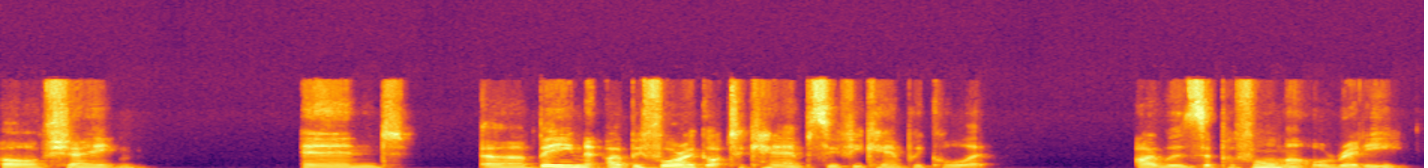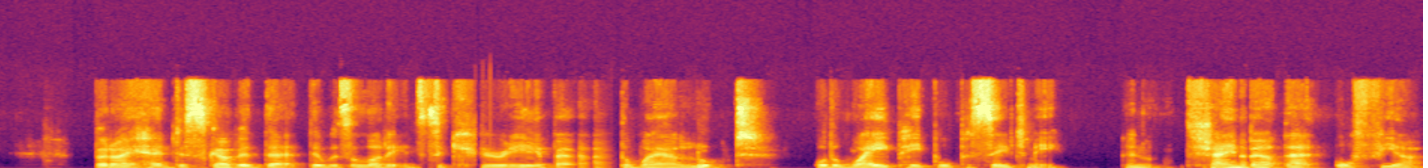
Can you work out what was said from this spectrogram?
of shame. And uh, being uh, before i got to camp sufi camp we call it i was a performer already but i had discovered that there was a lot of insecurity about the way i looked or the way people perceived me and shame about that or fear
